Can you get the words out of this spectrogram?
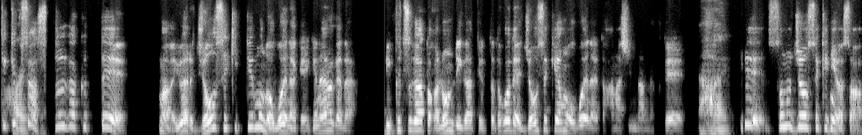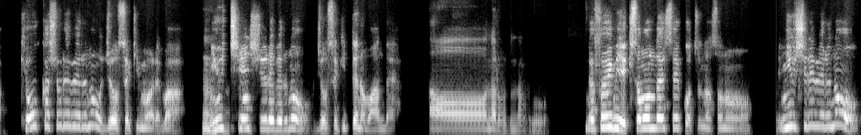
結局さ、はい数学って、まあ、いわゆる定石っていうものを覚えなきゃいけないわけだよ。理屈がとか論理がって言ったところで、定石はもう覚えないと話にならなくて、はい。で、その定石にはさ、教科書レベルの定石もあれば、うん入試演習レベルの定石っていうのもあるんだよ。ああ、なるほど、なるほでそういう意味で基礎問題成功っていうのは、その、入試レベルの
